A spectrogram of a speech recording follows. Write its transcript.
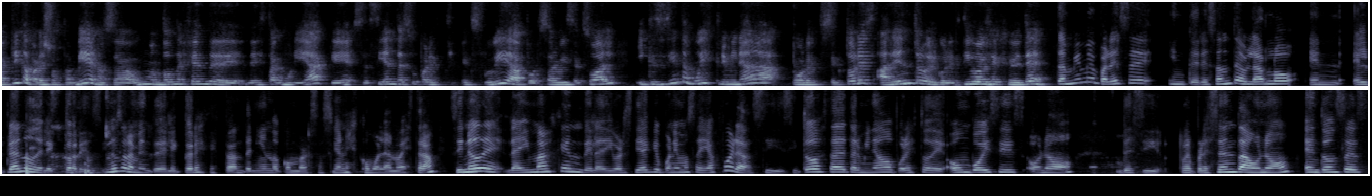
aplica para ellos también. O sea, un montón de gente de, esta comunidad que se siente súper excluida por ser bisexual y que se siente muy discriminada por sectores adentro del colectivo LGBT. También me parece interesante hablarlo en el plano de lectores, y no solamente de lectores que están teniendo conversaciones como la nuestra, sino de la imagen de la diversidad que ponemos ahí afuera. Si, si todo está determinado por esto de own voices o no, de si representa o no. Entonces,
